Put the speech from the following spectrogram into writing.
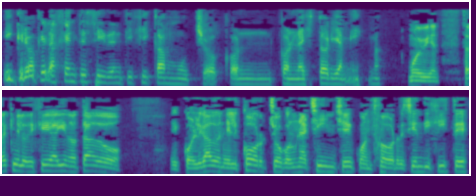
y creo que la gente se identifica mucho con, con la historia misma. Muy bien. ¿Sabes que lo dejé ahí anotado eh, colgado en el corcho con una chinche cuando recién dijiste,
